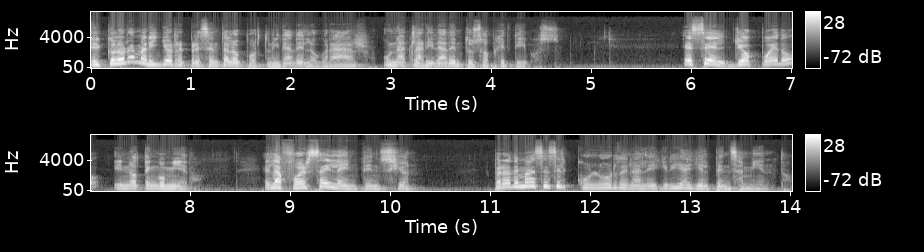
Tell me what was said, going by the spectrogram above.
El color amarillo representa la oportunidad de lograr una claridad en tus objetivos. Es el yo puedo y no tengo miedo. Es la fuerza y la intención. Pero además es el color de la alegría y el pensamiento.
